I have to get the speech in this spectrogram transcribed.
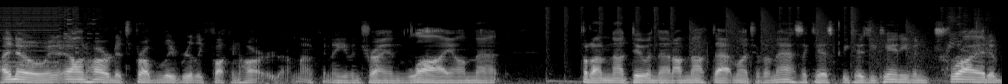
I know, on hard it's probably really fucking hard. I'm not gonna even try and lie on that. But I'm not doing that. I'm not that much of a masochist because you can't even try to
